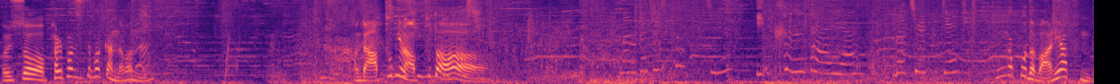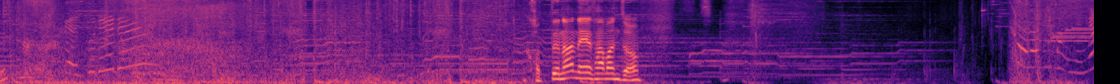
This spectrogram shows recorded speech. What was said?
벌써 8%밖에 안 남았네. 아, 근데 아프긴 아프다. 망가질 수 없지. 이 큰 다이아, 너 줄게. 생각보다 많이 아픈데? 거뜬하네 4만 점. 정의를 위해.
